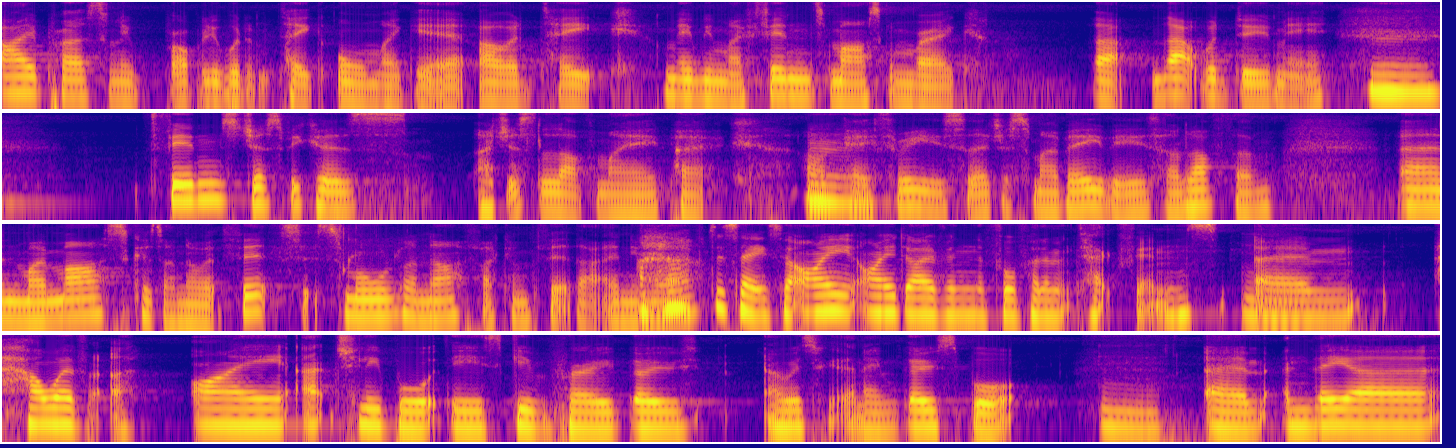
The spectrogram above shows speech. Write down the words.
I personally probably wouldn't take all my gear. I would take maybe my fins, mask, and reg. That that would do me. Hmm. Fins, just because I just love my Apeks Hmm. RK3s. They're just my babies. I love them. And my mask, because I know it fits. It's small enough. I can fit that anywhere. I have to say, so I, I dive in the Fourth Element Tech fins. Um, however, I actually bought the Scubapro Go, I always forget the name, Go Sport. Um, and they are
